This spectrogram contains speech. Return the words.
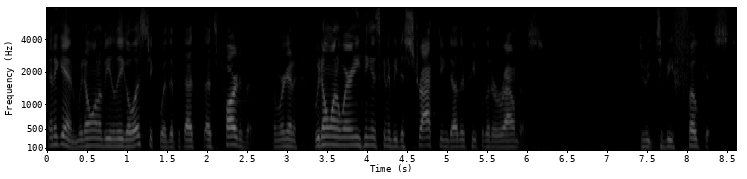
and again, we don't want to be legalistic with it, but that, that's part of it. And we're gonna, we don't want to wear anything that's going to be distracting to other people that are around us. To, to be focused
